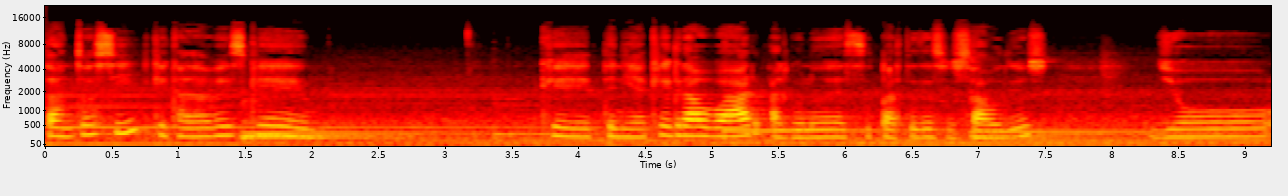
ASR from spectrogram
Tanto así que cada vez que, que tenía que grabar alguna de sus partes de sus audios, yo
